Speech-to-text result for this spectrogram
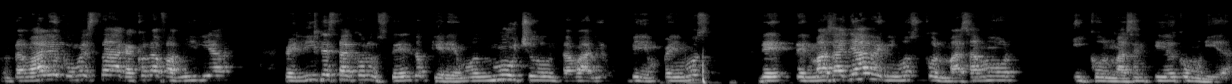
Don Tamario, ¿cómo está? Acá con la familia. Feliz de estar con usted, lo queremos mucho, don Tamario. Bien, venimos de, del más allá, venimos con más amor y con más sentido de comunidad.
